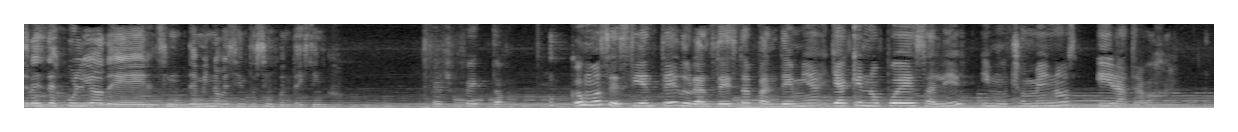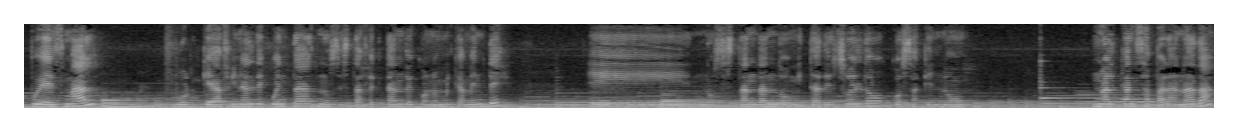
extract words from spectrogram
3 de julio de, de 1955. Perfecto. ¿Cómo se siente durante esta pandemia ya que no puede salir y mucho menos ir a trabajar? Pues mal, porque a final de cuentas nos está afectando económicamente. Eh, nos están dando mitad del sueldo, cosa que no, no alcanza para nada,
